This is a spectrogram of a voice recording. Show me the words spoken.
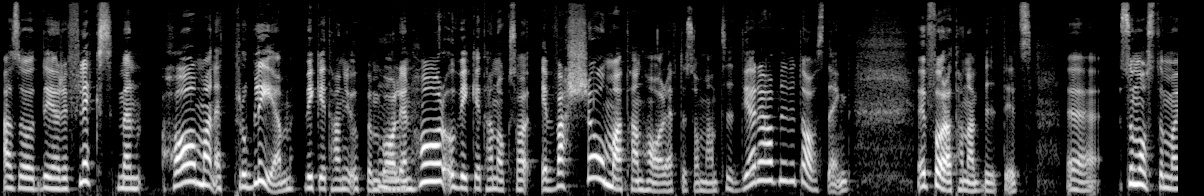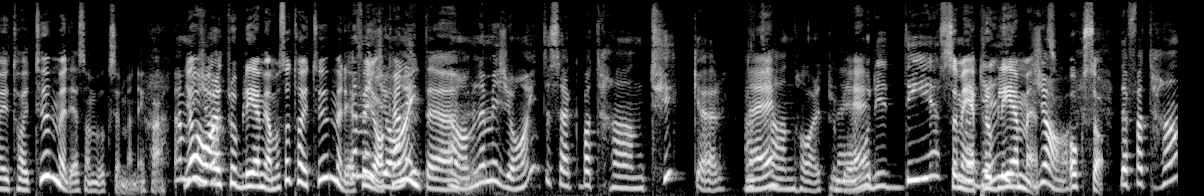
alltså, det är en reflex, men har man ett problem, vilket han ju uppenbarligen har och vilket han också är varse om att han har eftersom han tidigare har blivit avstängd eh, för att han har bitits, eh, så måste man ju ta itu med det som vuxen människa. Ja, men jag har jag- ett problem, jag måste ta itu med det, Nej, för men jag, kan inte... Ja, men, nej, men jag är inte säker på att han tycker Nej. att han har ett problem. Nej. Och det är det som, Som är grejen. problemet ja, också. Därför att han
